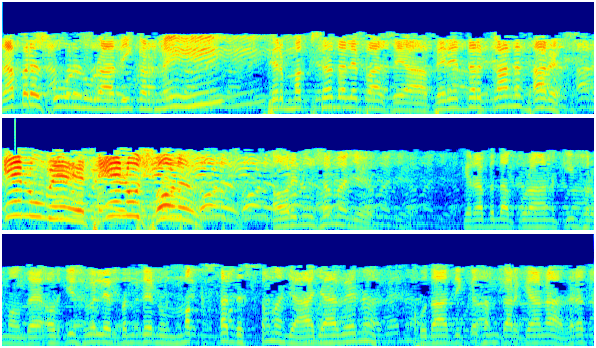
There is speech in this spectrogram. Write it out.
رب رسول نو راضی کرنے پھر مقصد والے پاسے آ، پھر ادھر کن تھر یہ سن۔ اور سمجھ کہ رب دا قرآن کی فرما ہے، اور جس ویلے بندے نو مقصد سمجھ آ جاوے نا، خدا دی قسم کر کے آنا، حضرت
